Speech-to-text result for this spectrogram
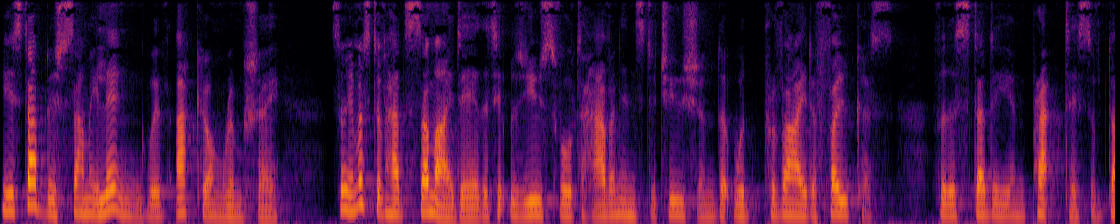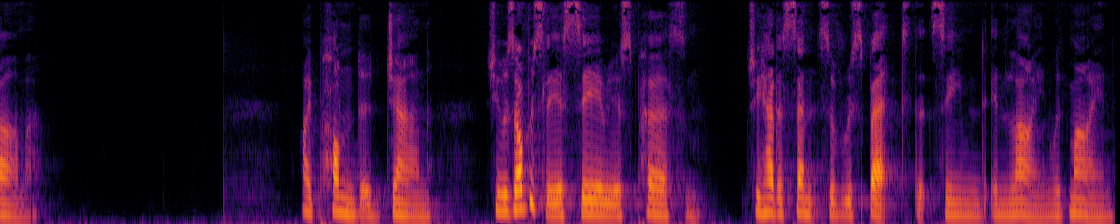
He established Samye Ling with Akong Rinpoche, so he must have had some idea that it was useful to have an institution that would provide a focus for the study and practice of Dharma. I pondered Jan she was obviously a serious person. She had a sense of respect that seemed in line with mine.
